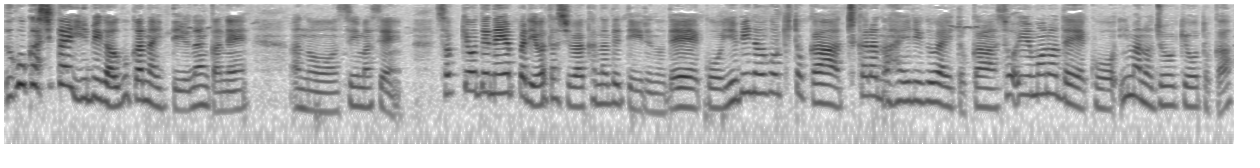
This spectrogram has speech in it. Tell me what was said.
動かしたい指が動かないっていうなんかねあのすいません。即興でねやっぱり私は奏でているのでこう指の動きとか力の入り具合とかそういうものでこう今の状況とか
